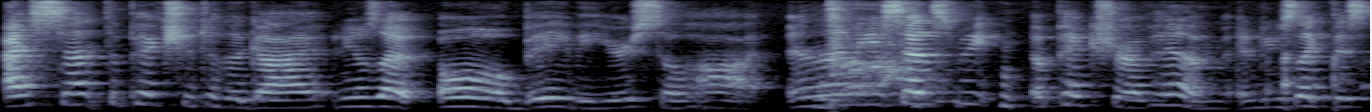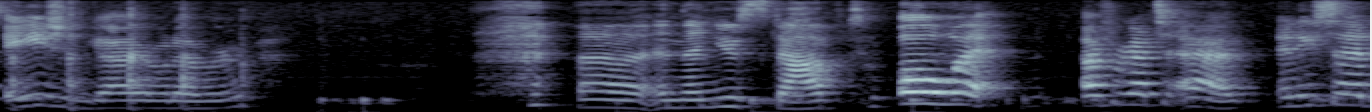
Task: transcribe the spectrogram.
I sent the picture to the guy, and he was like, "Oh, baby, you're so hot." And then he sends me a picture of him, and he's like this Asian guy or whatever. Uh, and then you stopped. Oh wait, forgot to add. And he said,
